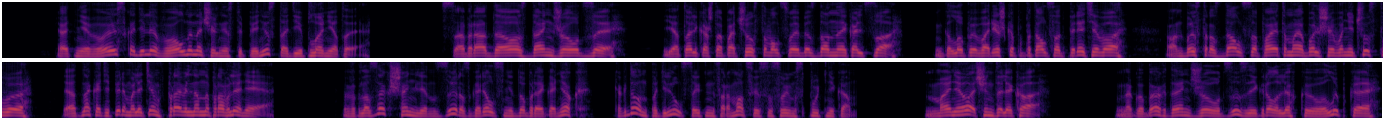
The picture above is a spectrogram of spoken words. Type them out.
От него исходили волны начальной ступени стадии планеты. «Собрат Даос Дань Джоу Цзи, я только что почувствовал свое бездонное кольцо. Глупый воришка попытался отпереть его, он быстро сдался, поэтому я больше его не чувствую, однако теперь мы летим в правильном направлении». В глазах Шань Линзы разгорелся недобрый огонек, когда он поделился этой информацией со своим спутником. «Мы не очень далеко!» На губах Дань Джоу Цзы заиграла легкая улыбка.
